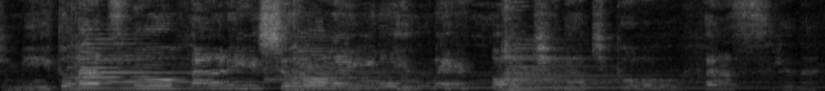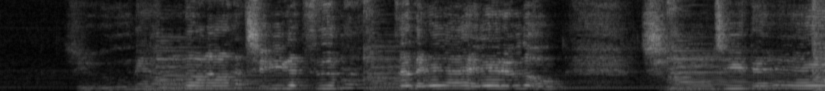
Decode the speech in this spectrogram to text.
君と夏の終わり将来の夢大きな希望忘れない。10年後の8月また出会えるの。信じて。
